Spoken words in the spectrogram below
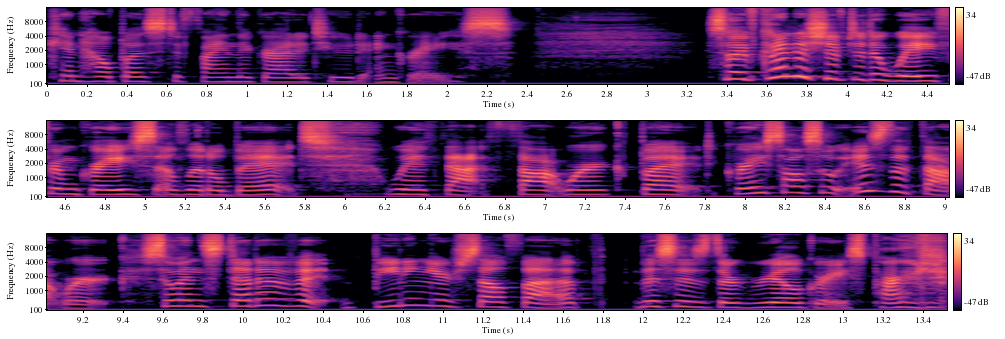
can help us to find the gratitude and grace. So I've kind of shifted away from grace a little bit with that thought work, but grace also is the thought work. So instead of beating yourself up, this is the real grace part.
